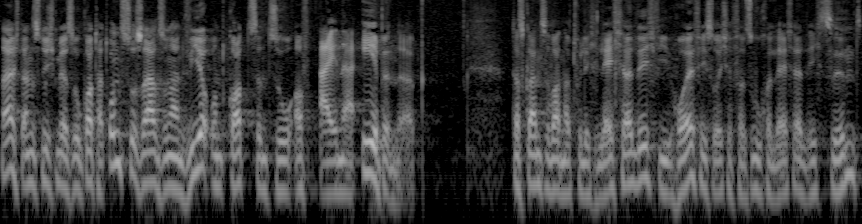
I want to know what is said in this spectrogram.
Dann ist nicht mehr so, Gott hat uns zu sagen, sondern wir und Gott sind so auf einer Ebene. Das Ganze war natürlich lächerlich, wie häufig solche Versuche lächerlich sind.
